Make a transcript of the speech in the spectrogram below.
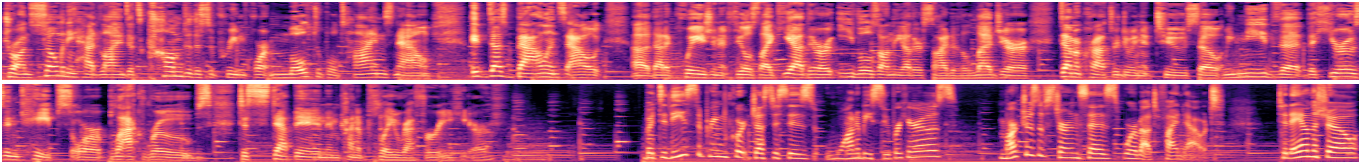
drawn so many headlines, it's come to the Supreme Court multiple times now, it does balance out uh, that equation. It feels like, yeah, there are evils on the other side of the ledger. Democrats are doing it too, so we need the, the heroes in capes or black robes to step in and kind of play referee here. But do these Supreme Court justices want to be superheroes? Mark Joseph Stern says we're about to find out. Today on the show,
